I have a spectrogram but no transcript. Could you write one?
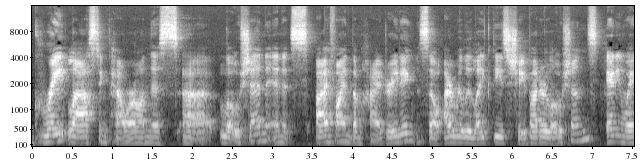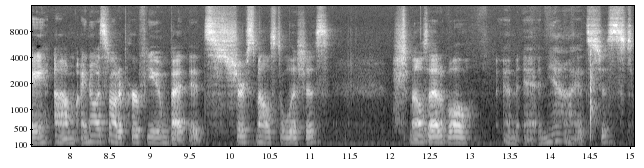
great lasting power on this uh, lotion and it's I find them hydrating so I really like these shea butter lotions anyway um, I know it's not a perfume but it sure smells delicious smells edible and, and yeah it's just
